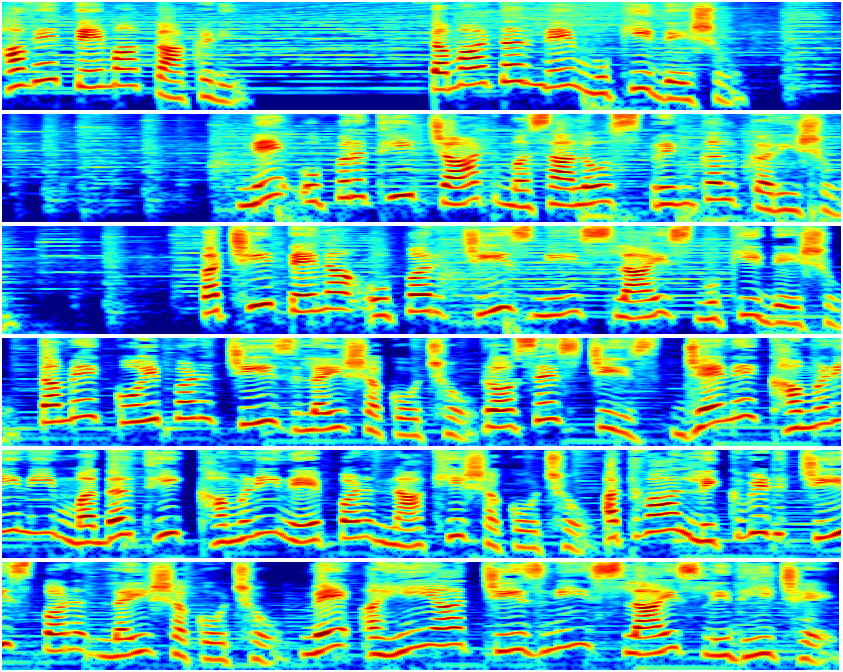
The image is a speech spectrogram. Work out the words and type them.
હવે તેમાં કાકડી. ટમાટરને મૂકી દેશું. ને ઉપરથી ચાટ મસાલો સ્પ્રિંકલ કરીશું. પછી તેના ઉપર ચીઝની સ્લાઇસ મૂકી દેશું. તમે કોઈ પણ ચીઝ લઈ શકો છો. પ્રોસેસ ચીઝ, જેને ખમણીની મદદથી ખમણીને પણ નાખી શકો છો. અથવા લિક્વિડ ચીઝ પણ લઈ શકો છો. મેં અહીંયા ચીઝની સ્લાઇસ લીધી છે.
